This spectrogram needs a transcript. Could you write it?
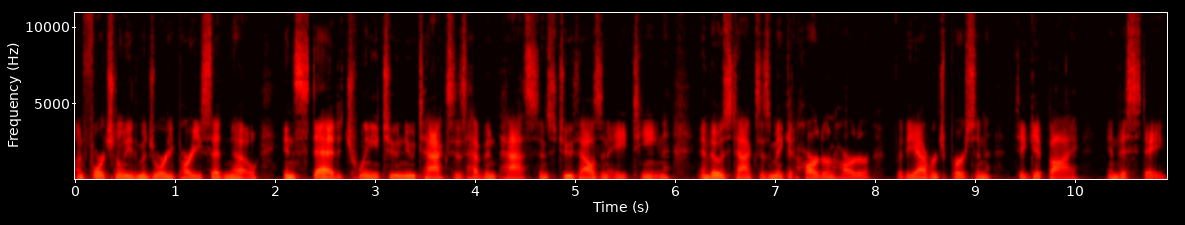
Unfortunately, the majority party said no. Instead, 22 new taxes have been passed since 2018, and those taxes make it harder and harder for the average person to get by in this state.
